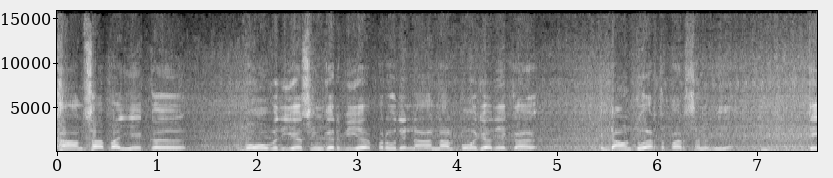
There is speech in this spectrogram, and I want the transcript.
ਖਾਨ ਸਾਹਿਬ ਭਾਈ, ਇੱਕ ਬਹੁਤ ਵਧੀਆ ਸਿੰਗਰ ਵੀ ਆ, ਪਰ ਉਹਦੇ ਨਾਲ ਨਾਲ ਬਹੁਤ ਜ਼ਿਆਦਾ ਇੱਕ ਡਾਊਨ ਟੂ ਅਰਥ ਪਰਸਨ ਵੀ ਆ। ਤੇ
